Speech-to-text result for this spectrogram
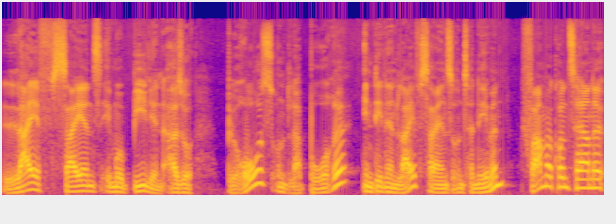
Life Science Immobilien, also Büros und Labore, in denen Life Science Unternehmen, Pharmakonzerne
